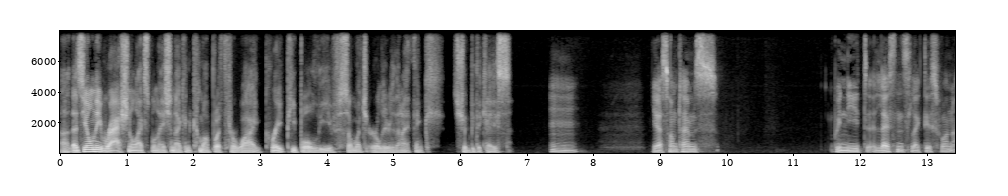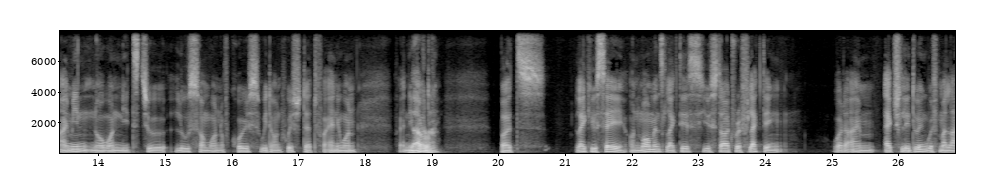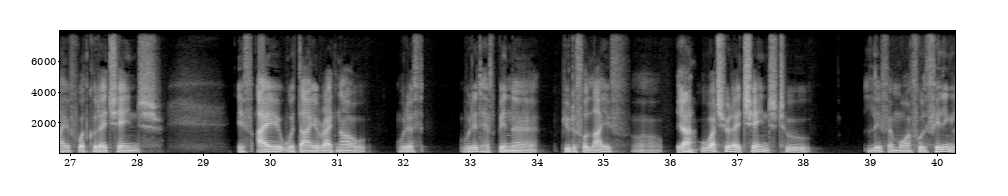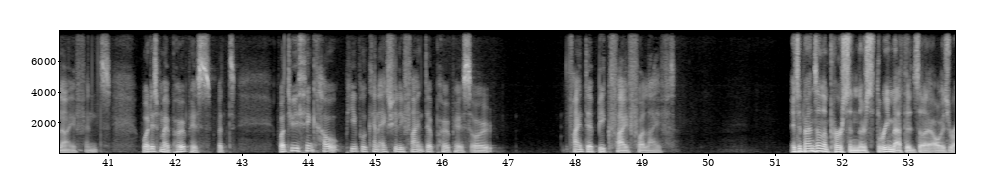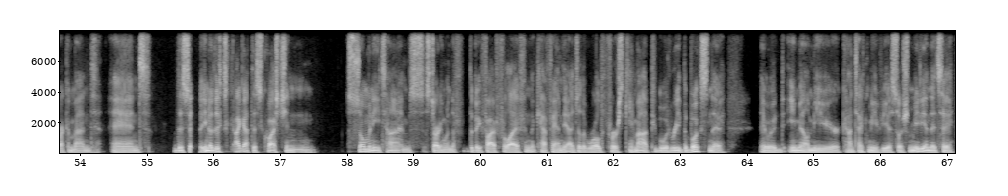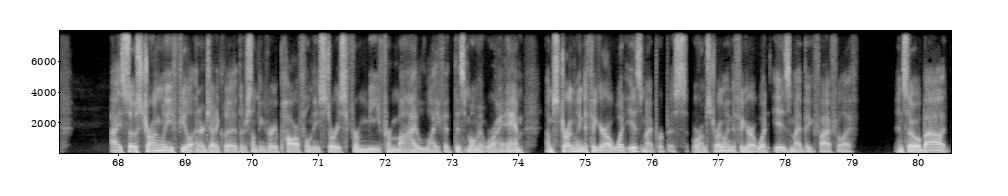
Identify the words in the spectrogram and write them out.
Uh, that's the only rational explanation I can come up with for why great people leave so much earlier than I think should be the case. Mm. Yeah, sometimes we need lessons like this one. I mean, no one needs to lose someone, of course. We don't wish that for anyone, for anybody. Never. But like you say, on moments like this, you start reflecting what I'm actually doing with my life. What could I change? If I would die right now, would have would it have been a beautiful life? Or yeah what should i change to live a more fulfilling life and what is my purpose? But what do you think how people can actually find their purpose or find their big five for life? It depends on the person. There's three methods that i always recommend. And this you know this i got this question so many times starting when the, the big five for life and the cafe on the edge of the world first came out. People would read the books and they they would email me or contact me via social media and they'd say, I so strongly feel energetically that there's something very powerful in these stories for me, for my life at this moment where I am. I'm struggling to figure out what is my purpose, or I'm struggling to figure out what is my big five for life. And so, about,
